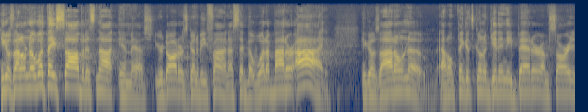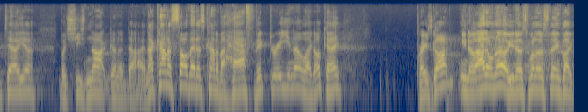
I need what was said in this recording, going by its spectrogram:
He goes, I don't know what they saw, but it's not MS. Your daughter's gonna be fine. I said, But what about her eye? He goes, I don't know. I don't think it's gonna get any better. I'm sorry to tell you, but she's not gonna die. And I kind of saw that as kind of a half victory, you know, like, okay, praise God. You know, I don't know. You know, it's one of those things like,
